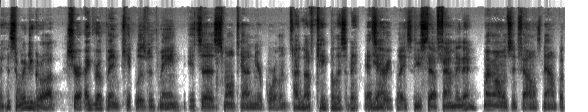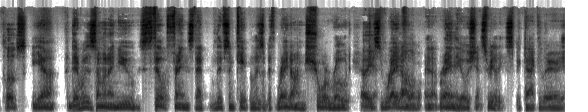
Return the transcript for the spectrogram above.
so where'd you grow up? Sure. I grew up in Cape Elizabeth, Maine. It's a small town near Portland. I love Cape Elizabeth. It's yeah. a great place. Do you still have family there? My mom lives in Falmouth now, but close. Yeah. There was someone I knew, still friends that lives in Cape Elizabeth, right on Shore Road, oh, just right Beautiful. on, uh, right in the ocean. It's really spectacular area.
